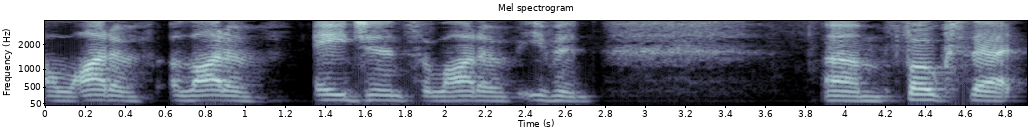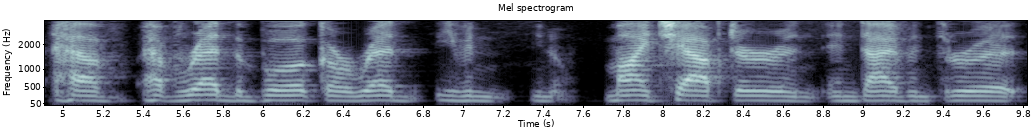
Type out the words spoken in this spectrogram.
a lot of a lot of agents, a lot of even um, folks that have have read the book or read even you know my chapter and, and diving through it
